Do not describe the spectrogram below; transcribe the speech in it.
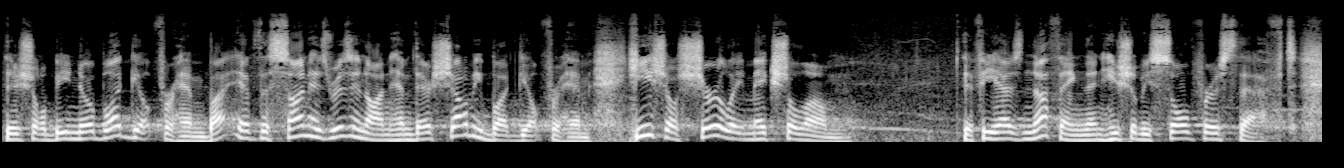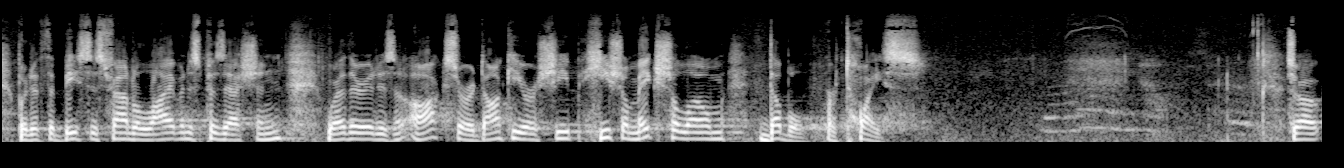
there shall be no blood guilt for him. But if the sun has risen on him, there shall be blood guilt for him. He shall surely make shalom. If he has nothing, then he shall be sold for his theft. But if the beast is found alive in his possession, whether it is an ox or a donkey or a sheep, he shall make shalom double or twice. So,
